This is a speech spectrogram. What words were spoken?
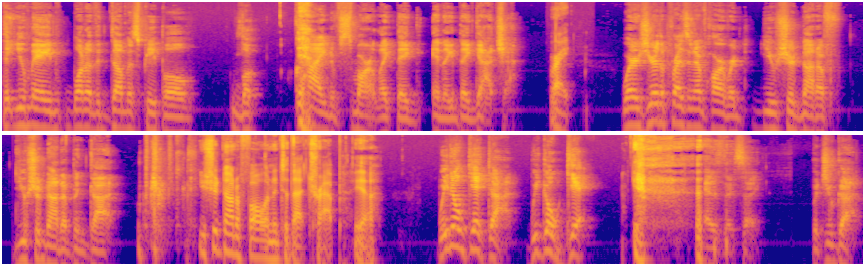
that you made one of the dumbest people look kind of smart, like they and they, they got you. Right. Whereas you're the president of Harvard, you should not have you should not have been got. You should not have fallen into that trap. Yeah. We don't get got. We go get, as they say. But you got.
